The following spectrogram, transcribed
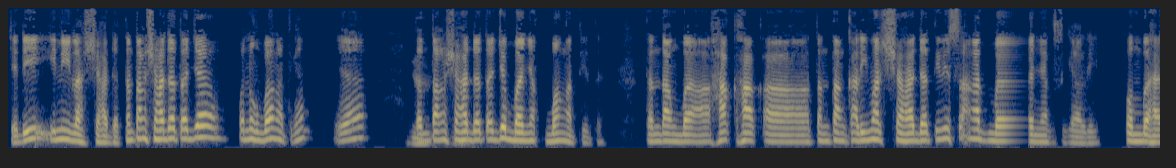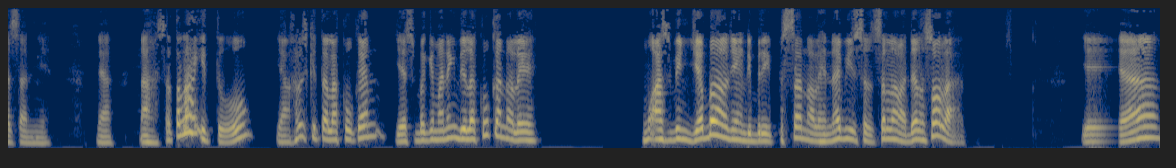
Jadi inilah syahadat. Tentang syahadat aja penuh banget kan? Ya. Ya. Tentang syahadat aja banyak banget itu. Tentang hak-hak uh, tentang kalimat syahadat ini sangat banyak sekali pembahasannya. Ya. Nah, setelah itu Yang harus kita lakukan ya sebagaimana yang dilakukan oleh Muaz bin Jabal yang diberi pesan oleh Nabi SAW adalah sholat. Ya,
